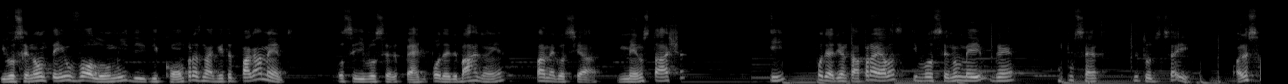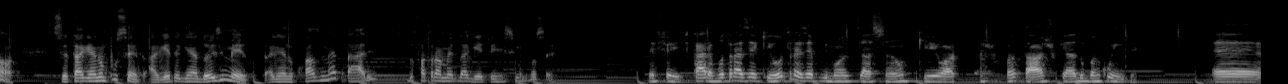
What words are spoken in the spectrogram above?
E você não tem o volume de, de compras na guita de pagamento. Ou seja, você perde poder de barganha para negociar menos taxa e poder adiantar para elas, e você no meio ganha 1% de tudo isso aí. Olha só, você tá ganhando 1%, a Gateway ganha 2,5%, tá ganhando quase metade do faturamento da Gateway em cima de você. Perfeito. Cara, eu vou trazer aqui outro exemplo de monetização que eu acho fantástico, que é a do Banco Inter. É,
